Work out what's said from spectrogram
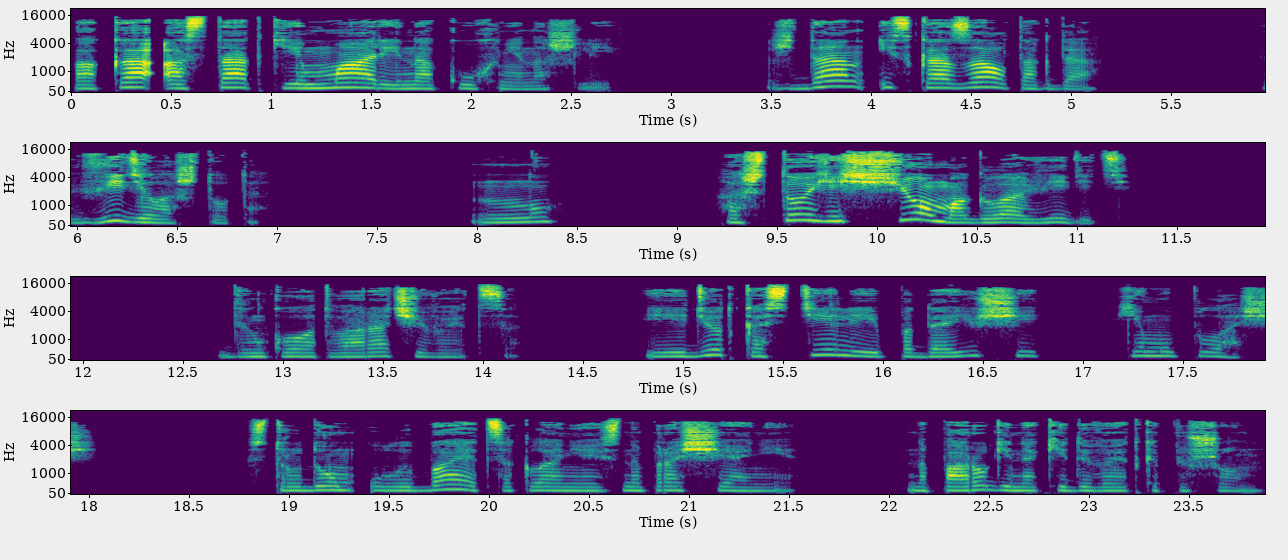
пока остатки Мари на кухне нашли. Ждан и сказал тогда. Видела что-то. Ну, а что еще могла видеть? Дынко отворачивается и идет к и подающий ему плащ. С трудом улыбается, кланяясь на прощание. На пороге накидывает капюшон.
